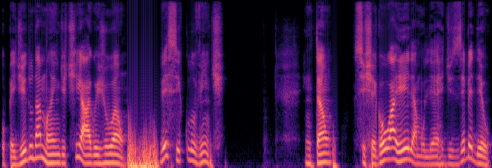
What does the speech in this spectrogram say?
o pedido da mãe de Tiago e João. Versículo 20. Então se chegou a ele a mulher de Zebedeu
